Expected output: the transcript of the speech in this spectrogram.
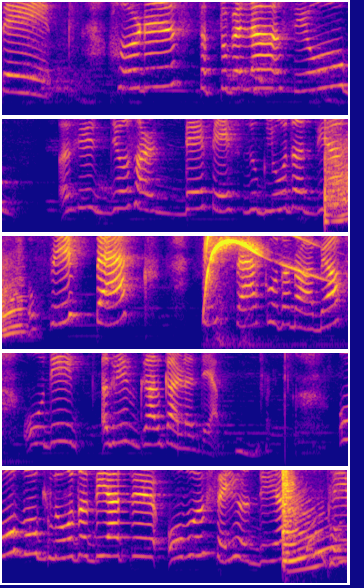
ਤੇ ਹੁਣ ਸਭ ਤੋਂ ਪਹਿਲਾਂ ਅਸੀਂ ਉਹ ਅਸੀਂ ਜੋ ਸਾਡੇ ਫੇਸ ਨੂੰ ਗਲੋ ਦਿੰਦੀ ਆ ਉਹ ਫੇਸ ਪੈਕ ਫੇਸ ਪੈਕ ਉਹਦਾ ਨਾਮ ਆ। ਉਹਦੀ ਅਗਲੀ ਗੱਲ ਕਰ ਲੈਂਦੇ ਆ। ਉਹ ਉਹ ਗਲੋ ਦਿੰਦੀ ਆ ਤੇ ਉਹ ਬਹੁਤ ਸਹੀ ਹੁੰਦੀ ਆ। ਉਹ ਕਰੀਮ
